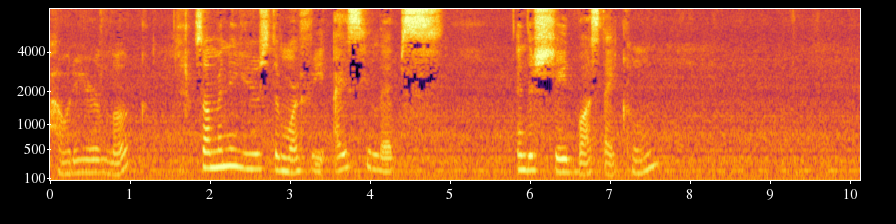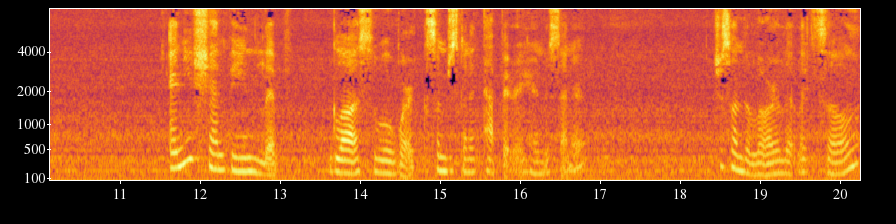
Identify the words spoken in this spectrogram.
powderier look. So I'm going to use the Morphe Icy Lips in the shade Boss Tycoon. Any champagne lip gloss will work. So I'm just gonna tap it right here in the center. Just on the lower lip like so.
